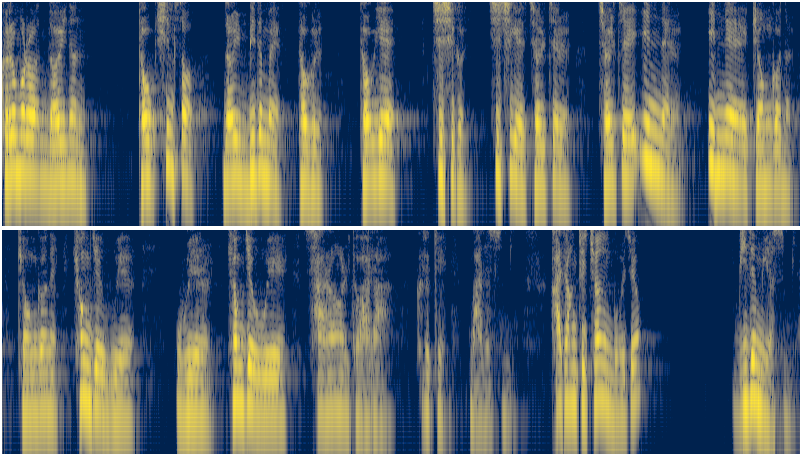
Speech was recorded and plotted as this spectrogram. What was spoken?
그러므로 너희는 더욱 힘써 너희 믿음의 덕을, 덕의 지식을, 지식의 절제를, 절제의 인내를, 인내의 경건을, 경건의 형제 우애, 우애를, 형제 우애의 사랑을 더하라. 그렇게 말했습니다. 가장 기초는 뭐죠? 믿음이었습니다.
